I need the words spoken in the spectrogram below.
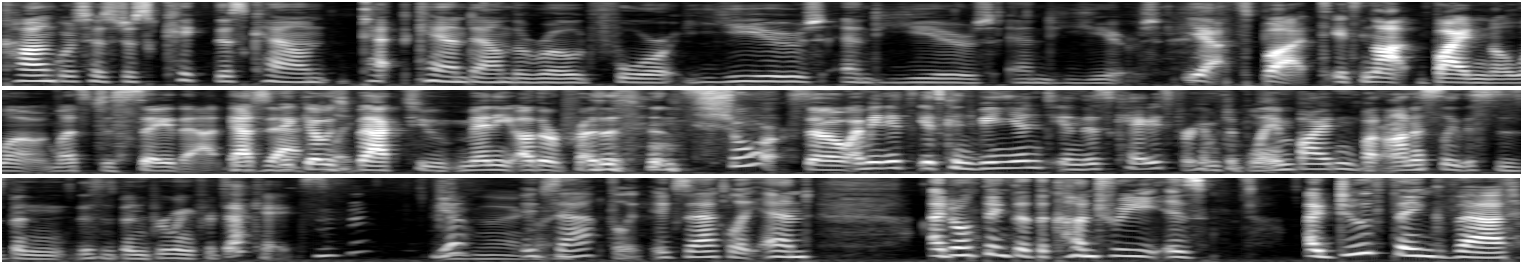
Congress has just kicked this can, t- can down the road for years and years and years. Yes, but it's not Biden alone. Let's just say that. That's, exactly. It goes back to many other presidents. Sure. So I mean, it's it's convenient in this case for him to blame Biden, but honestly, this has been this has been brewing for decades. Mm-hmm. Yeah, exactly. exactly, exactly. And I don't think that the country is. I do think that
